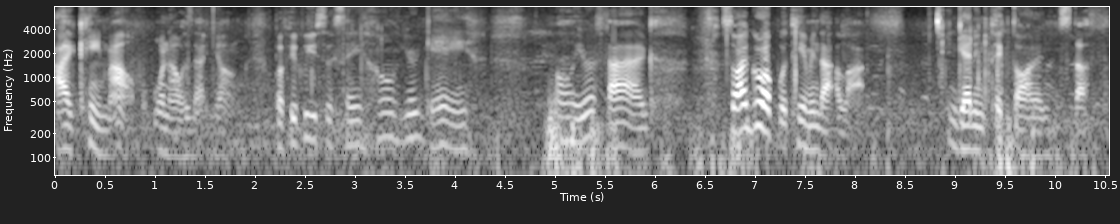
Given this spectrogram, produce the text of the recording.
I came out when I was that young, but people used to say, "Oh, you're gay. Oh, you're a fag." So I grew up with hearing that a lot, and getting picked on and stuff,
